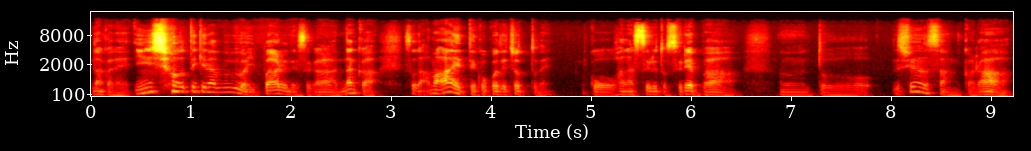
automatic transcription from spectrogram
なんかね印象的な部分はいっぱいあるんですがなんかそうだ、まあ、あえてここでちょっとねこうお話しするとすればうんとしゅんさんから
